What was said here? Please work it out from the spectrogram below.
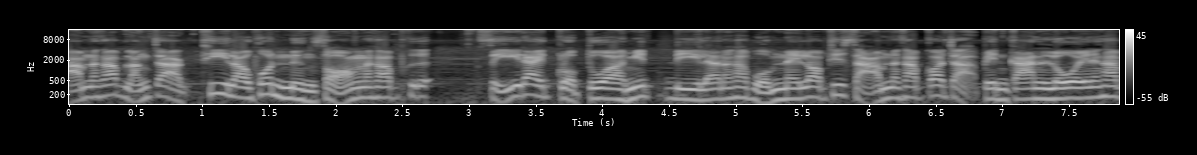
3 นะครับ หลังจากที่เราพ่น 1 2 นะครับ เพื่อสีได้กลบตัวมิดดีแล้วนะครับ ผมในรอบที่3นะครับก็จะเป็นการโรยนะครับ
